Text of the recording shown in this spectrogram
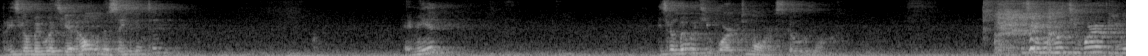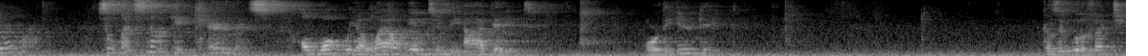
But He's going to be with you at home this evening, too. Amen? He's going to be with you at work tomorrow, school tomorrow. He's going to be with you wherever you are. So let's not get careless on what we allow into the eye gate or the ear gate. Because it will affect you.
